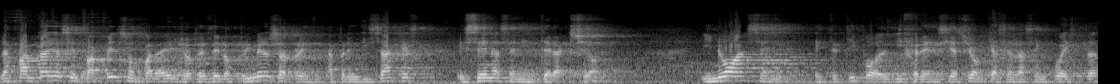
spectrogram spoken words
Las pantallas el papel son para ellos, desde los primeros aprendizajes, escenas en interacción. Y no hacen este tipo de diferenciación que hacen las encuestas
